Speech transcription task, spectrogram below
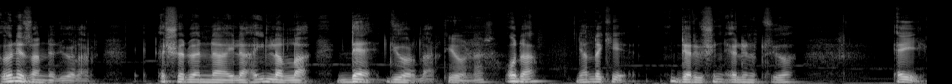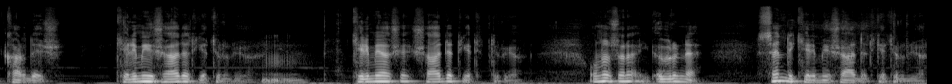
Öyle zannediyorlar. Eşhedü en la ilahe illallah de diyorlar. Diyorlar. O da yandaki dervişin elini tutuyor. Ey kardeş kelime-i şehadet getir diyor. Hmm. Kelime-i şehadet getirtiyor. Ondan sonra öbürüne sen de kelime-i şehadet getir diyor.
